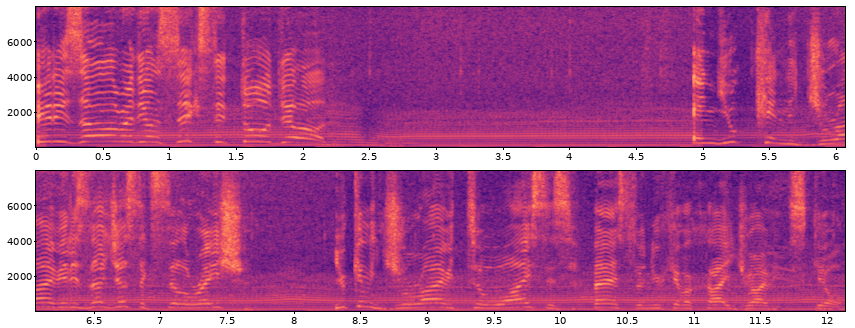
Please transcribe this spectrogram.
It is already on 62, dude. And you can drive, it is not just acceleration. You can drive twice as fast when you have a high driving skill.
